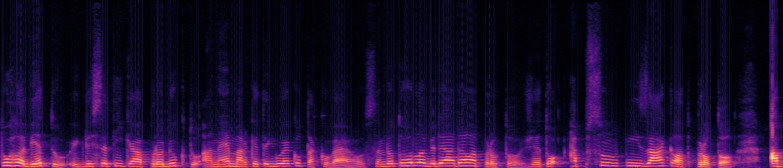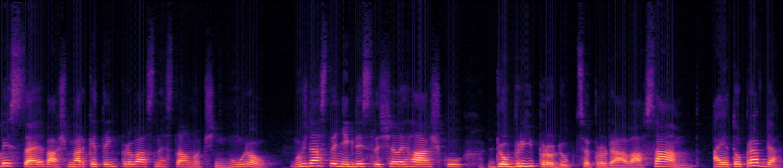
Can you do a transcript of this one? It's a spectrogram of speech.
Tuhle větu, i když se týká produktu a ne marketingu jako takového, jsem do tohohle videa dala proto, že je to absolutní základ pro to, aby se váš marketing pro vás nestal noční můrou. Možná jste někdy slyšeli hlášku dobrý produkt se prodává sám. A je to pravda.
